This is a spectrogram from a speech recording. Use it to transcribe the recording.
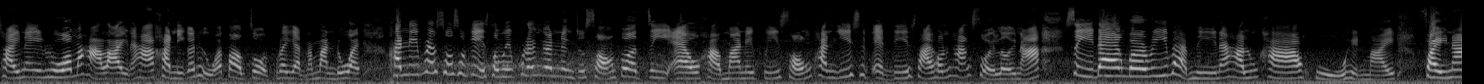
ใช้ในรั้วมหาลัยนะคะ คันนี้ก็ถือว่าตอบโจทย์ประหยัดน้ำมันด้วย คันนี้เป็น Suzuki Swift เครื่องยนต์ 1.2 ตัว GL ค่ะ มาในปี 2021 ดีไซน์ค่อนข้างสวยเลยนะ สีแดงเบอร์รี่แบบนี้นะคะ ลูกค้าหูเห็นไหม ไฟหน้า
